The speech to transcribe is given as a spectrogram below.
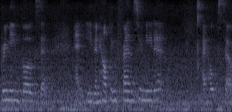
bringing books and, and even helping friends who need it? I hope so.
